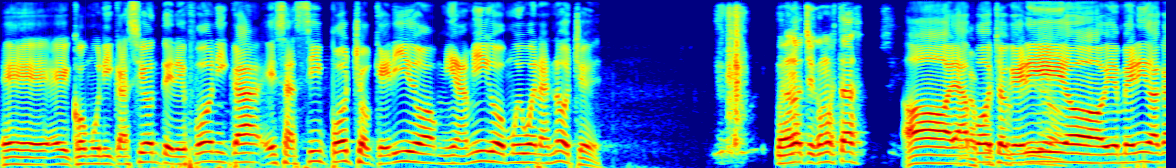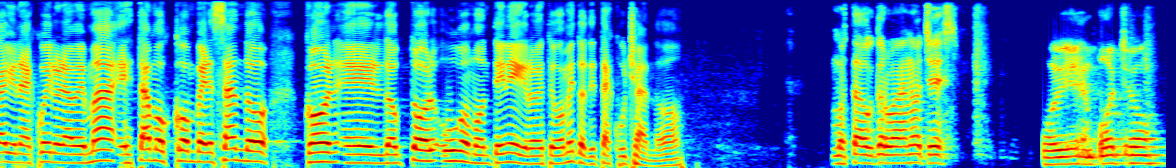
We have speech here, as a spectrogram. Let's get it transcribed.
eh, comunicación telefónica. Es así, Pocho, querido, mi amigo, muy buenas noches. Buenas noches, ¿cómo estás? Hola, Hola, Pocho Pocho, querido. Bienvenido acá a una escuela una vez más. Estamos conversando con el doctor Hugo Montenegro. En este momento te está escuchando. ¿Cómo está, doctor? Buenas noches. Muy bien, Pocho.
